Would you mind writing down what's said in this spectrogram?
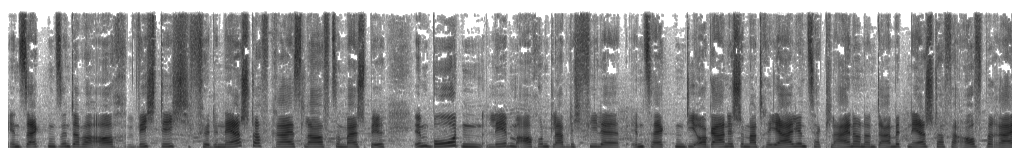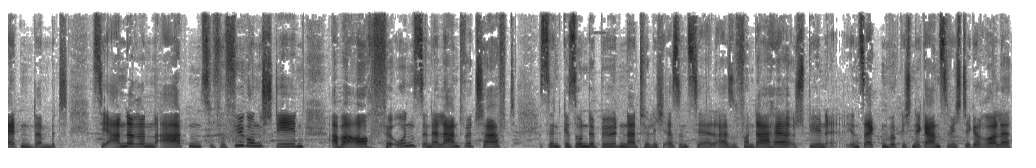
Insekten sind aber auch wichtig für den Nährstoffkreislauf. Zum Beispiel im Boden leben auch unglaublich viele Insekten, die organische Materialien zerkleinern und damit Nährstoffe aufbereiten, damit sie anderen Arten zur Verfügung stehen. Aber auch für uns in der Landwirtschaft sind gesunde Böden natürlich essentiell. Also von daher spielen Insekten wirklich eine ganz wichtige Rolle,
